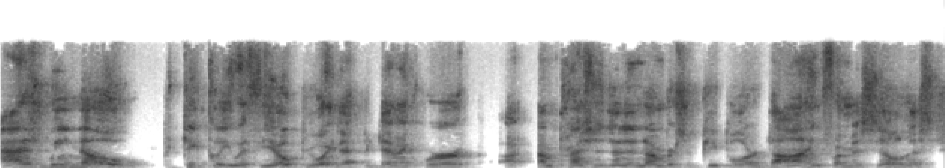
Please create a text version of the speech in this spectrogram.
as we know, particularly with the opioid epidemic, where unprecedented numbers of people are dying from this illness,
